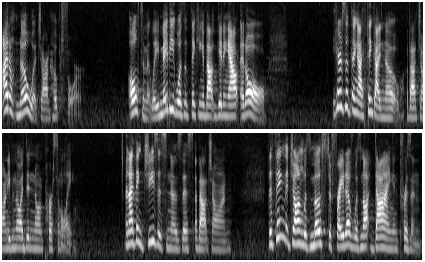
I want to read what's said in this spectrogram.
I don't know what John hoped for. Ultimately, maybe he wasn't thinking about getting out at all here's the thing I think I know about John, even though I didn't know him personally. And I think Jesus knows this about John. The thing that John was most afraid of was not dying in prison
